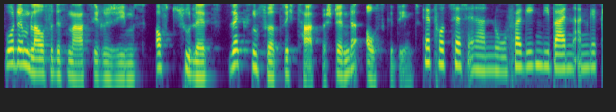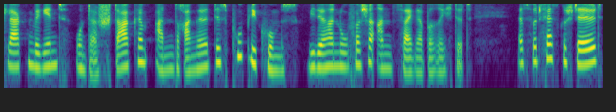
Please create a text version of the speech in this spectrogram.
wurde im Laufe des Naziregimes auf zuletzt 46 Tatbestände ausgedehnt. Der Prozess in Hannover gegen die beiden Angeklagten beginnt unter starkem Andrange des Publikums, wie der hannoversche Anzeiger berichtet. Es wird festgestellt,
